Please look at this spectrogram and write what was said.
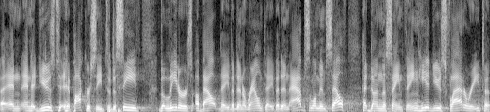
uh, and, and had used hypocrisy to deceive the leaders about David and around David. And Absalom himself had done the same thing. He had used flattery to,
